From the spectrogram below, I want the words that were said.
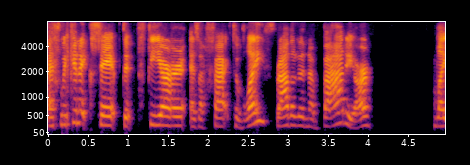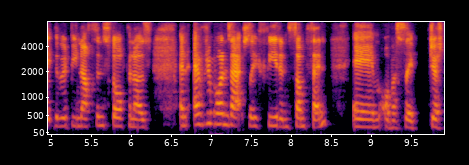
if we can accept that fear is a fact of life rather than a barrier, like there would be nothing stopping us. And everyone's actually fearing something. Um, obviously, just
